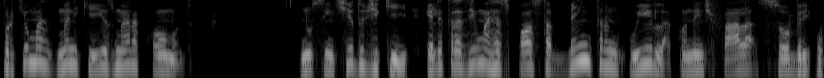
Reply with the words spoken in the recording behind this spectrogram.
Porque o maniqueísmo era cômodo no sentido de que ele trazia uma resposta bem tranquila quando a gente fala sobre o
